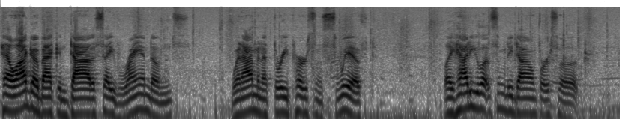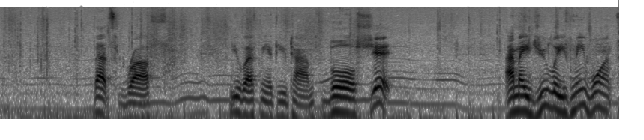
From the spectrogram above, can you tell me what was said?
Hell, I go back and die to save randoms when I'm in a three-person SWF. Like, how do you let somebody die on first hook? That's rough. You left me a few times. Bullshit. I made you leave me once.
